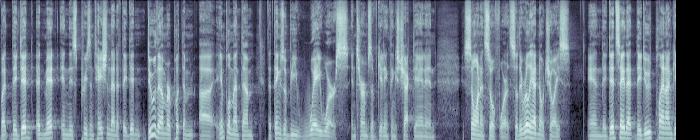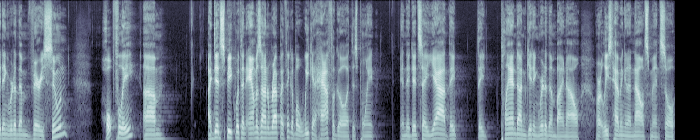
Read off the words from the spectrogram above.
But they did admit in this presentation that if they didn't do them or put them, uh, implement them, that things would be way worse in terms of getting things checked in and so on and so forth. So they really had no choice. And they did say that they do plan on getting rid of them very soon. Hopefully. Um, I did speak with an Amazon rep, I think about a week and a half ago at this point, and they did say, yeah, they they planned on getting rid of them by now, or at least having an announcement. So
